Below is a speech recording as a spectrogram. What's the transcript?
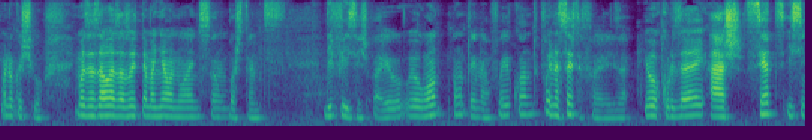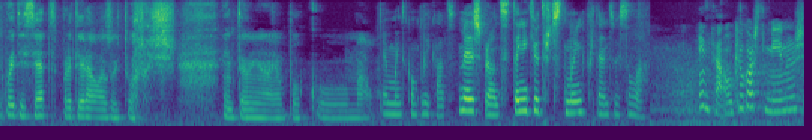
mas nunca chegou. Mas as aulas às 8 da manhã online são bastante difíceis. Pá. Eu, eu ontem, ontem não, foi quando? Foi na sexta-feira, exato. Eu acordei às 7h57 para ter aula às 8 horas. Então é, um pouco mau. É muito complicado. Mas pronto, tenho aqui outro testemunho, portanto, ouçam lá. Então, o que eu gosto menos,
